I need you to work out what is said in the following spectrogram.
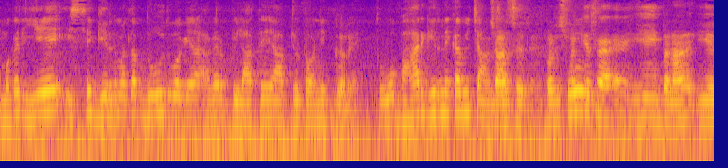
मगर ये इससे गिर मतलब दूध वगैरह अगर पिलाते हैं आप जो टॉनिक करें. तो वो बाहर गिरने का भी चांस चांसेस है। पर इसमें तो- कैसा है ये बना ये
